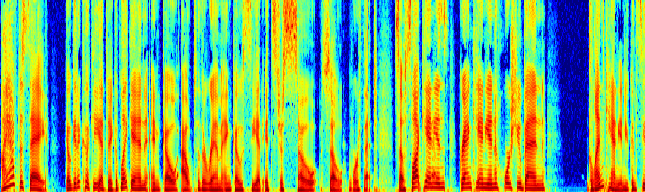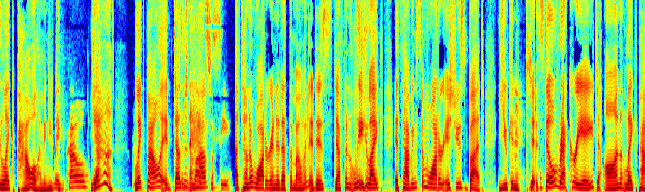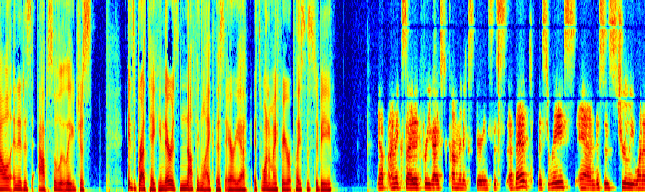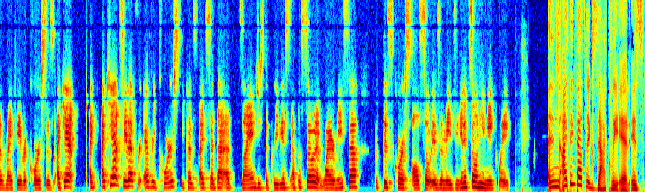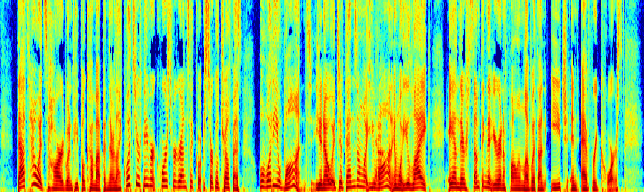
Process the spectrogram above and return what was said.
I have to say, go get a cookie at Jacob Lake Inn and go out to the rim and go see it. It's just so, so worth it. So, Slot Canyons, Grand Canyon, Horseshoe Bend, Glen Canyon. You can see Lake Powell. I mean, you can Lake Powell. yep. yeah. Lake Powell, it doesn't have to see. a ton of water in it at the moment. It is definitely like it's having some water issues, but you can t- still recreate on Lake Powell, and it is absolutely just it's breathtaking. There is nothing like this area. It's one of my favorite places to be. Yep, I'm excited for you guys to come and experience this event, this race, and this is truly one of my favorite courses. I can't I, I can't say that for every course because I said that at Zion just the previous episode at Wire Mesa, but this course also is amazing in its own unique way. And I think that's exactly it. Is that's how it's hard when people come up and they're like, "What's your favorite course for Grand Circle, Trail Fest?" Well, what do you want? You know, it depends on what you Yeah. want and what you like, and there's something that you're going to fall in love with on each and every course.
